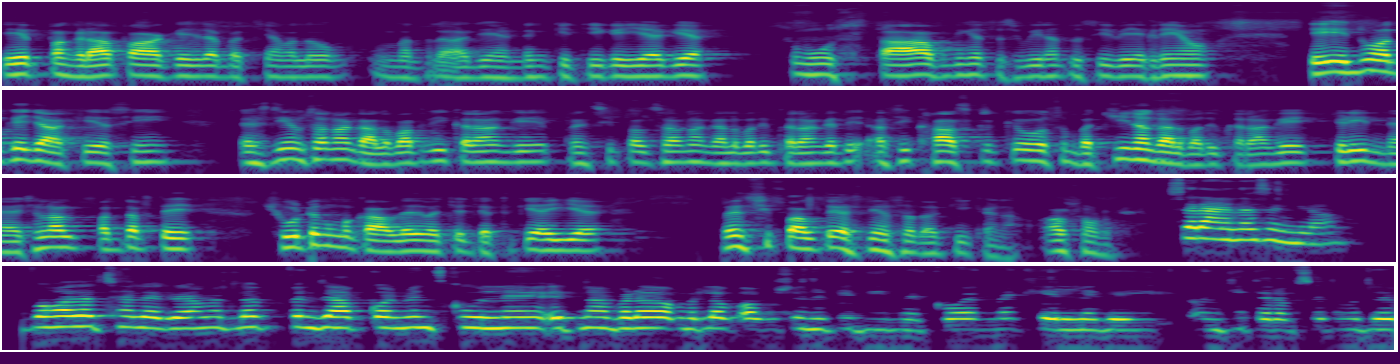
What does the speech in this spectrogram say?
ਤੇ ਭੰਗੜਾ ਪਾ ਕੇ ਜਿਹੜਾ ਬੱਚਿਆਂ ਵੱਲੋਂ ਮਤਲਬ ਅਜੇ ਐਂਡਿੰਗ ਕੀਤੀ ਗਈ ਹੈਗੀ ਆ। ਸਮੂਹ ਸਟਾਫ ਦੀਆਂ ਤਸਵੀਰਾਂ ਤੁਸੀਂ ਵੇਖ ਰਹੇ ਹੋ। ਤੇ ਇਹਨੂੰ ਅੱਗੇ ਜਾ ਕੇ ਅਸੀਂ ਐਸਡੀਐਮ ਸਾਹਿਬ ਨਾਲ ਗੱਲਬਾਤ ਵੀ ਕਰਾਂਗੇ ਪ੍ਰਿੰਸੀਪਲ ਸਾਹਿਬ ਨਾਲ ਗੱਲਬਾਤ ਵੀ ਕਰਾਂਗੇ ਤੇ ਅਸੀਂ ਖਾਸ ਕਰਕੇ ਉਸ ਬੱਚੀ ਨਾਲ ਗੱਲਬਾਤ ਵੀ ਕਰਾਂਗੇ ਜਿਹੜੀ ਨੈਸ਼ਨਲ ਪੱਧਰ ਤੇ ਸ਼ੂਟਿੰਗ ਮੁਕਾਬਲੇ ਦੇ ਵਿੱਚ ਜਿੱਤ ਕੇ ਆਈ ਹੈ ਪ੍ਰਿੰਸੀਪਲ ਤੇ ਐਸਡੀਐਮ ਸਾਹਿਬ ਦਾ ਕੀ ਕਹਿਣਾ ਆਓ ਸੁਣਦੇ ਹਾਂ। सरायना सिंगला बहुत अच्छा लग रहा है मतलब पंजाब कॉन्वेंट स्कूल ने इतना बड़ा मतलब अपॉर्चुनिटी दी मेरे को और मैं खेलने गई उनकी तरफ से तो मुझे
